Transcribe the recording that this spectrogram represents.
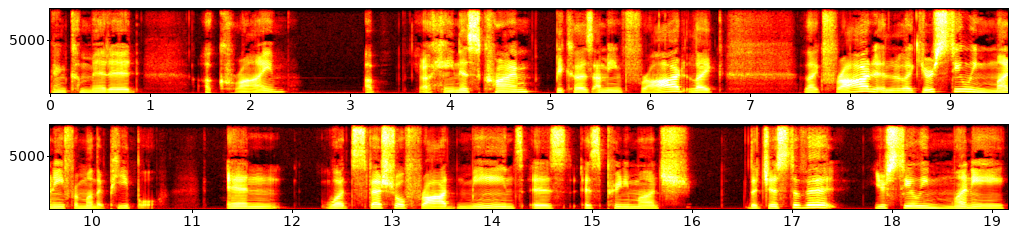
and committed a crime, a a heinous crime because I mean fraud like like fraud like you're stealing money from other people. And what special fraud means is is pretty much the gist of it. You're stealing money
